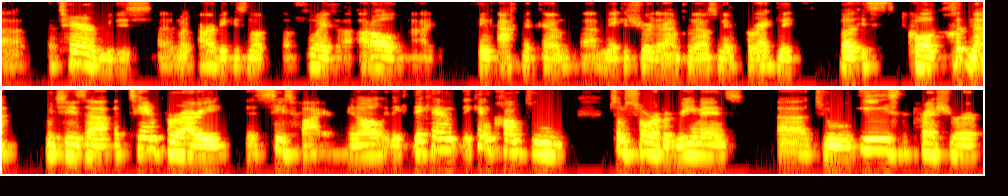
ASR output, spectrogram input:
a, a, term with this. Uh, my Arabic is not fluent at all. I think Ahmed can uh, make sure that I'm pronouncing it correctly. But it's called khudna, which is a, a temporary ceasefire. You know, they, they can they can come to some sort of agreements uh, to ease the pressure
